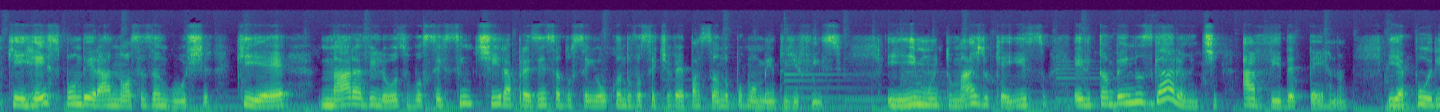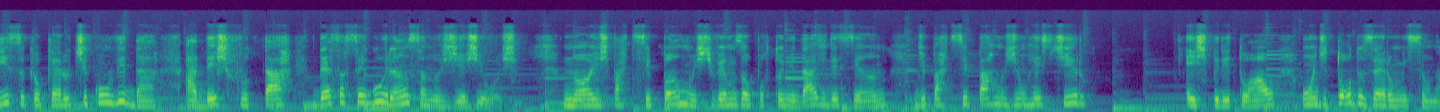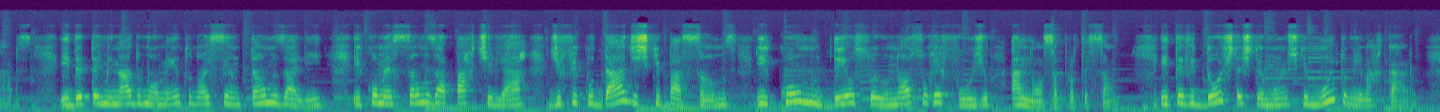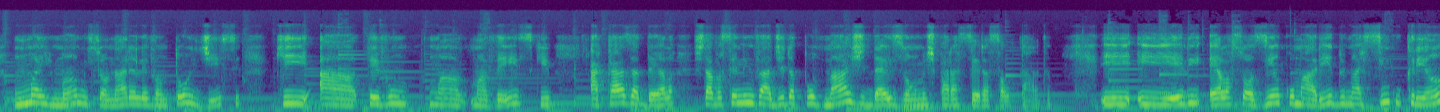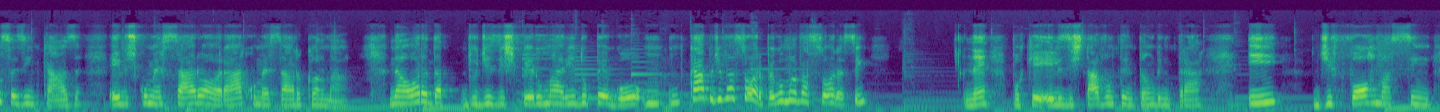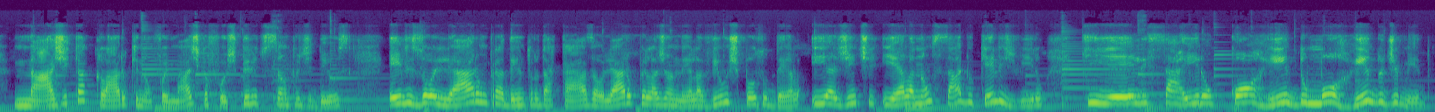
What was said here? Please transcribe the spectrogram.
que responderá às nossas angústias, que é maravilhoso você sentir a presença do Senhor quando você estiver passando por momentos difíceis. E muito mais do que isso, ele também nos garante a vida eterna. E é por isso que eu quero te convidar a desfrutar dessa segurança nos dias de hoje. Nós participamos, tivemos a oportunidade desse ano de participarmos de um retiro espiritual onde todos eram missionários. E determinado momento nós sentamos ali e começamos a partilhar dificuldades que passamos e como Deus foi o nosso refúgio, a nossa proteção. E teve dois testemunhos que muito me marcaram. Uma irmã missionária levantou e disse que a, teve um, uma, uma vez que a casa dela estava sendo invadida por mais de 10 homens para ser assaltada. E, e ele, ela sozinha com o marido e mais cinco crianças em casa, eles começaram a orar, começaram a clamar. Na hora da, do desespero, o marido pegou um, um cabo de vassoura, pegou uma vassoura assim, né? Porque eles estavam tentando entrar e de forma assim mágica, claro que não foi mágica, foi o Espírito Santo de Deus. Eles olharam para dentro da casa, olharam pela janela, viu o esposo dela e a gente e ela não sabe o que eles viram, que eles saíram correndo, morrendo de medo.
